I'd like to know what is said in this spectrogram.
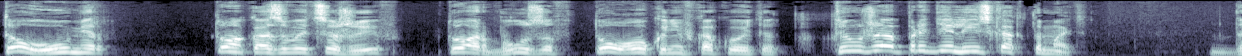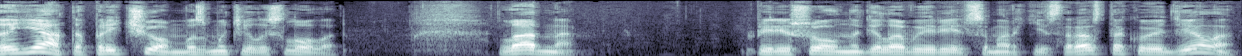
То умер, то, оказывается, жив, то Арбузов, то Окунев какой-то. Ты уже определись как-то, мать. Да я-то при чем? — возмутилась Лола. Ладно, — перешел на деловые рельсы Маркиз. Раз такое дело,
